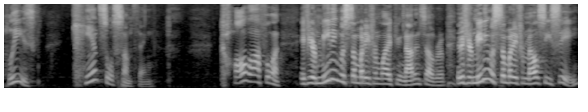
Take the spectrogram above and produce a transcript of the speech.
Please cancel something. Call off a line. If you're meeting with somebody from Life not in cell group, if you're meeting with somebody from LCC,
